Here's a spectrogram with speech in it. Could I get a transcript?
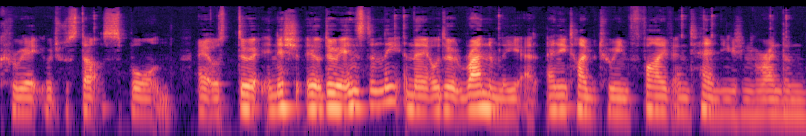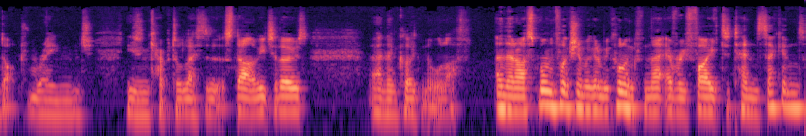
create, which will start spawn. It'll do it initial, it'll do it instantly, and then it will do it randomly at any time between five and ten using random dot range, using capital letters at the start of each of those, and then closing it all off. And then our spawn function, we're going to be calling from that every five to ten seconds.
